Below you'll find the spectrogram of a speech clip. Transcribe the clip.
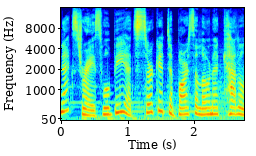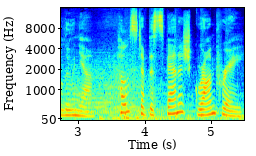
next race will be at Circuit de Barcelona, Catalunya, host of the Spanish Grand Prix.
